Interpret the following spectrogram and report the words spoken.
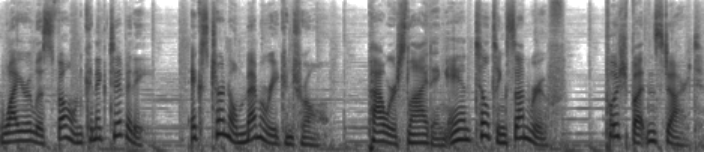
wireless phone connectivity, external memory control, power sliding and tilting sunroof, push button start,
